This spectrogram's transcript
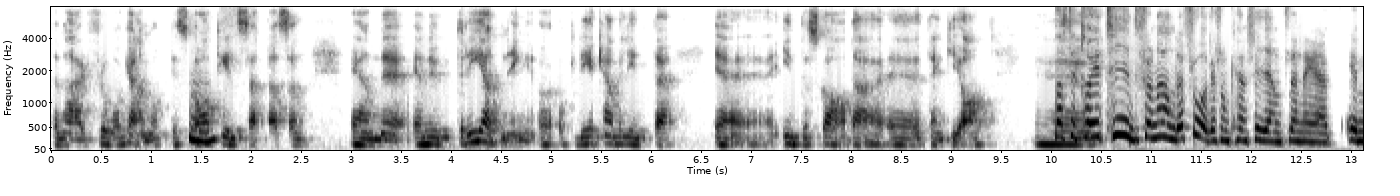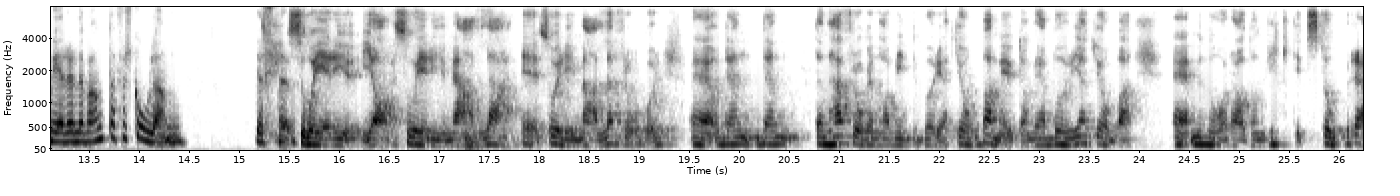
den här frågan och det ska mm. tillsättas en, en, en utredning och det kan väl inte, eh, inte skada, eh, tänker jag. Fast det tar ju tid från andra frågor som kanske egentligen är, är mer relevanta för skolan just nu? Så är det ju, ja, så är det ju med alla, eh, så är det med alla frågor. Eh, och den, den, den här frågan har vi inte börjat jobba med utan vi har börjat jobba eh, med några av de riktigt stora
